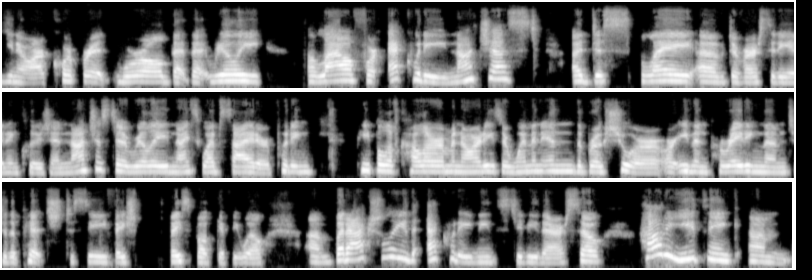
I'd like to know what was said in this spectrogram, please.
you know our corporate world that that really allow for equity not just a display of diversity and inclusion not just a really nice website or putting people of color or minorities or women in the brochure or even parading them to the pitch to see face, facebook if you will. Um, but actually the equity needs to be there. So how do you think um,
